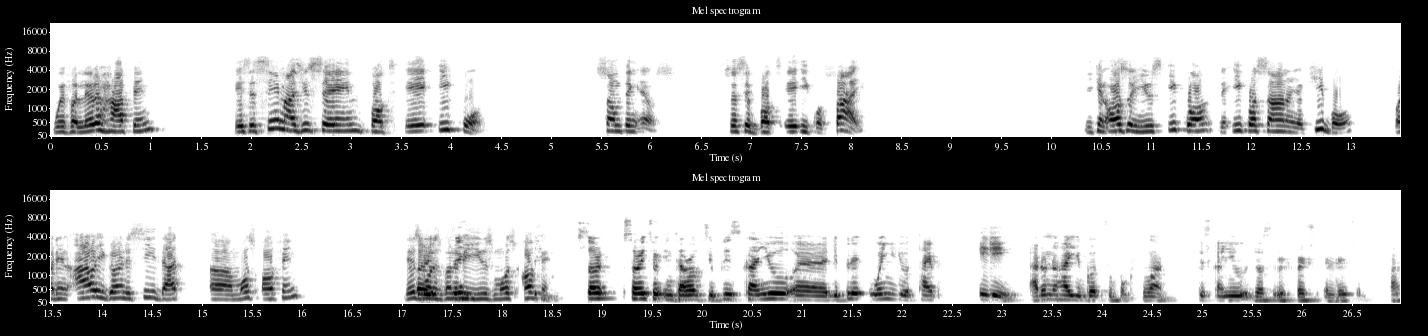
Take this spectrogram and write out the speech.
with a little hyphen. It's the same as you saying box A equal something else. So let's say box A equals 5. You can also use equal, the equal sign on your keyboard, but in R, you're going to see that uh, most often. This Sorry, one is going to be used most often. Sorry, sorry to interrupt you. Please, can you uh when you type A? I don't know how you got to box one. Please, can you just refresh a little? Huh?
